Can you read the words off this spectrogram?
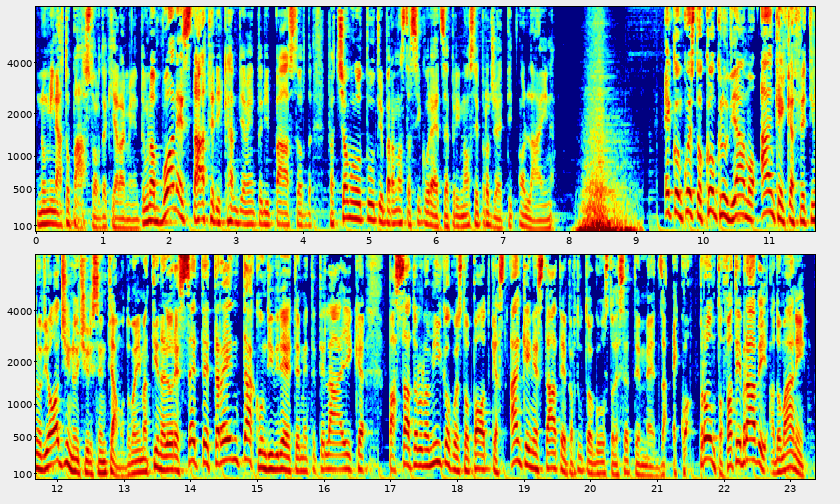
nominato password, chiaramente veramente una buona estate di cambiamento di password. Facciamolo tutti per la nostra sicurezza e per i nostri progetti online. E con questo concludiamo anche il caffettino di oggi. Noi ci risentiamo domani mattina alle ore 7.30. Condividete, mettete like, passatelo un amico. Questo podcast anche in estate per tutto agosto alle 7.30 è qua. Pronto, fate i bravi. A domani.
